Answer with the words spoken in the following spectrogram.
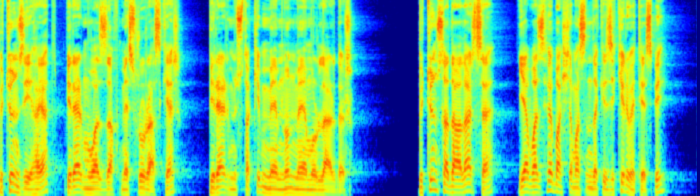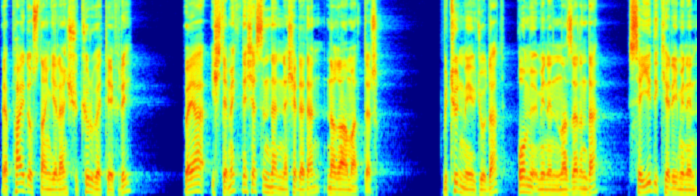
Bütün zihayat birer muvazzaf mesrur asker, birer müstakim memnun memurlardır. Bütün sadalarsa ya vazife başlamasındaki zikir ve tesbih ve paydostan gelen şükür ve tefri veya işlemek neşesinden neşeleden nagamattır. Bütün mevcudat o müminin nazarında Seyyid-i Kerim'inin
